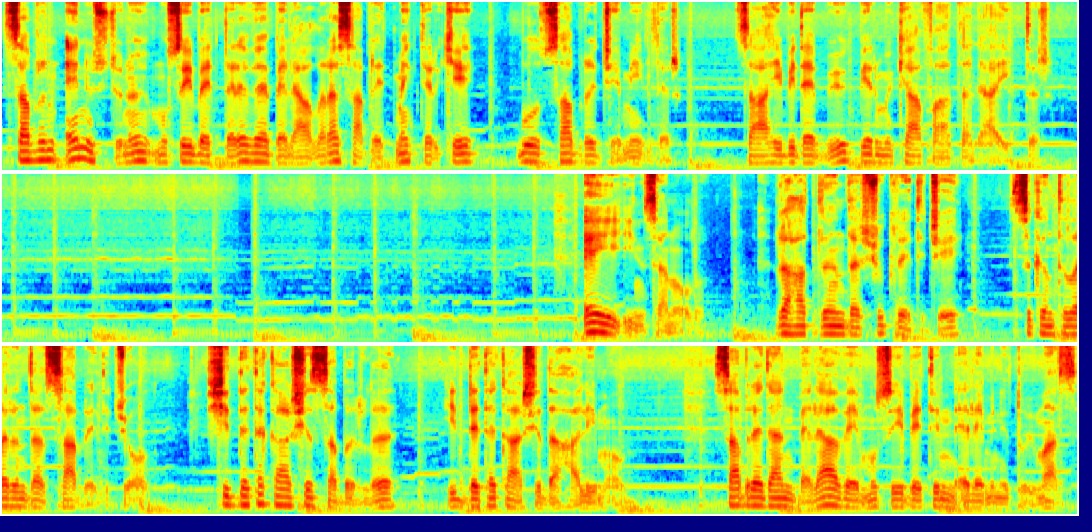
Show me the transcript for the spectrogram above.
Sabrın en üstünü musibetlere ve belalara sabretmektir ki bu sabrı cemildir. Sahibi de büyük bir mükafata layıktır. Ey insanoğlu! Rahatlığında şükredici, sıkıntılarında sabredici ol. Şiddete karşı sabırlı, hiddete karşı da halim ol. Sabreden bela ve musibetin elemini duymaz.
